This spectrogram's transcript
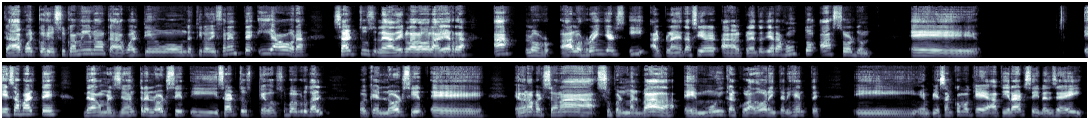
cada cual cogió su camino, cada cual tiene un destino diferente y ahora Sartus le ha declarado la guerra a los, a los Rangers y al planeta, al planeta Tierra junto a Sordon. Eh, esa parte de la conversación entre Lord Sid y Sartus quedó súper brutal porque Lord Sid eh, es una persona súper malvada, eh, muy calculadora, inteligente y empiezan como que a tirarse y le dice, hey,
